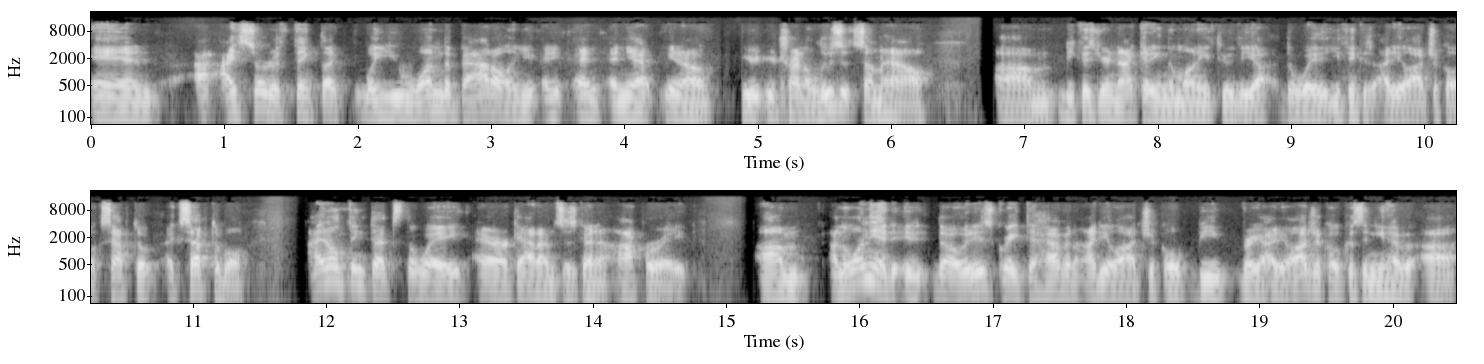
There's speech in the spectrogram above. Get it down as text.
and I, I sort of think like, well, you won the battle, and you and and, and yet you know you're, you're trying to lose it somehow. Um, because you're not getting the money through the uh, the way that you think is ideological accept- acceptable. I don't think that's the way Eric Adams is going to operate. Um, on the one hand, it, though, it is great to have an ideological, be very ideological, because then you have, uh,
